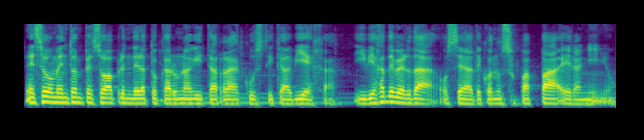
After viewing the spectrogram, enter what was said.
En ese momento empezó a aprender a tocar una guitarra acústica vieja, y vieja de verdad, o sea, de cuando su papá era niño.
